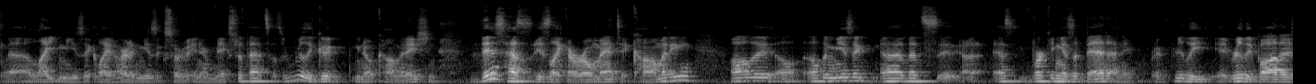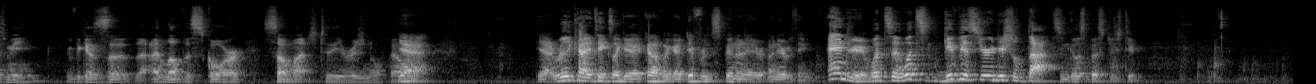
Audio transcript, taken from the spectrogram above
uh, light music, lighthearted music, sort of intermixed with that. So it's a really good you know combination. This has is like a romantic comedy. All the all, all the music uh, that's uh, as working as a bed, and it, it really it really bothers me because uh, I love the score so much to the original film. Yeah. Yeah, it really kind of takes like a kind of like a different spin on it, on everything. Andrea, what's uh, what's give us your initial thoughts on Ghostbusters 2?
